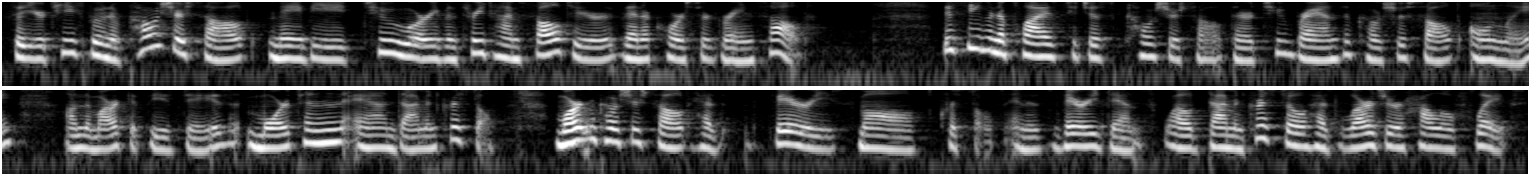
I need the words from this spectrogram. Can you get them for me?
So your teaspoon of kosher salt may be two or even three times saltier than a coarser grain salt. This even applies to just kosher salt. There are two brands of kosher salt only on the market these days Morton and Diamond Crystal. Morton kosher salt has very small crystals and is very dense, while Diamond Crystal has larger hollow flakes.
